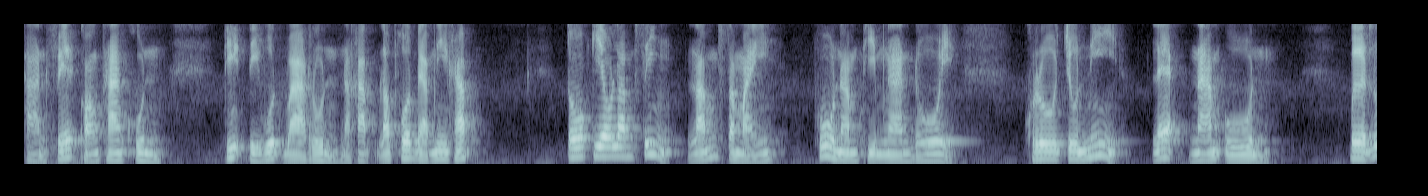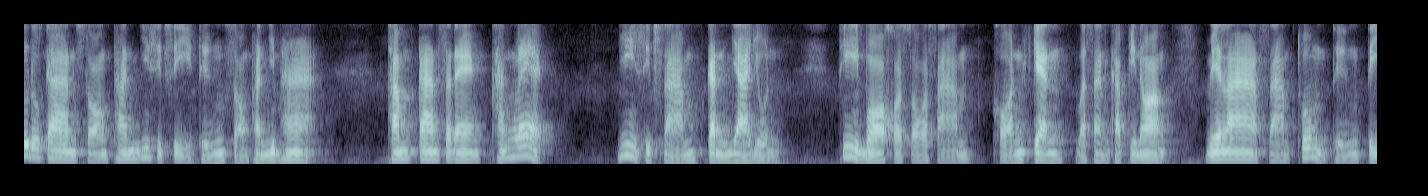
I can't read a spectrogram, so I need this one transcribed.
ผ่านเฟซของทางคุณทิติวุฒิวารุณนะครับ เราโพสแบบนี้ครับ โตเกียวลำซิ่งล้ำสมัย ผู้นำทีมงานโดย ครูจูนี่ และน้ำอูน เปิดฤดูกาล 2024 ถึง 2025 ทำการแสดงครั้งแรก 23 กันยายน ที่บคส 3 ขอนแก่นวสันครับพี่น้อง เวลา 3 ทุ่มถึงตี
